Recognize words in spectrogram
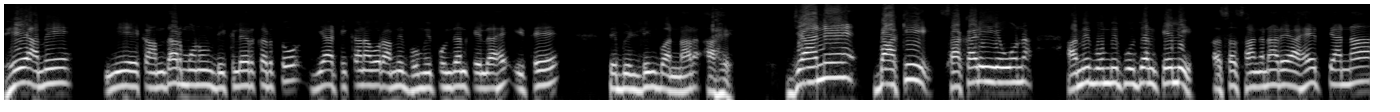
हे आम्ही मी एक आमदार म्हणून डिक्लेअर करतो या ठिकाणावर आम्ही भूमिपूजन केलं आहे इथे ते बिल्डिंग बनणार आहे. ज्याने बाकी सकाळी येऊन आम्ही भूमिपूजन केली असं सांगणारे आहेत त्यांना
